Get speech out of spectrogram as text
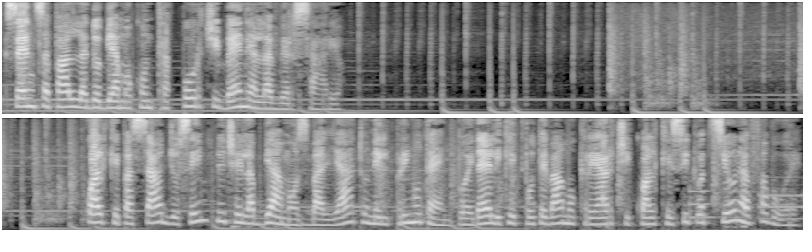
Senza palla dobbiamo contrapporci bene all'avversario. Qualche passaggio semplice l'abbiamo sbagliato nel primo tempo ed è lì che potevamo crearci qualche situazione a favore.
